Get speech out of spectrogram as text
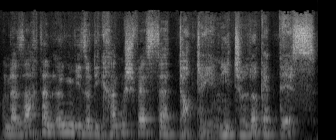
und da sagt dann irgendwie so die Krankenschwester, Doctor, you need to look at this.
